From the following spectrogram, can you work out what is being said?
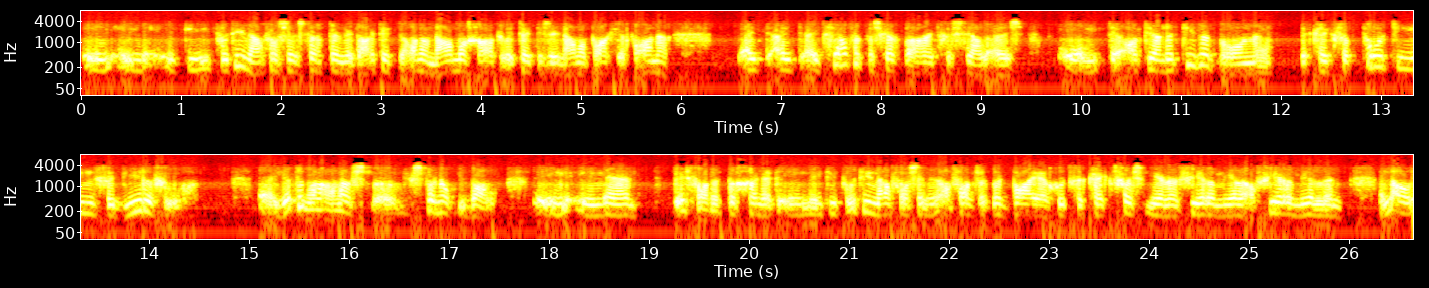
En en die proteïen afvoer stigting het altyd 'n ander naam gehad, hoe dit sy naam op paar keer verander. Uit uit uit self beskikbaarheid gestel is om die alternatiewe bronne te kyk vir proteïen vir dierevoer. Uh, jy het nou al 'n spin op die bal. En en uh, dis voor dit begin het en met die proteïen navorsing afhanklik met baie goed gekyk vismeel en veermeel of veermeel en en al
